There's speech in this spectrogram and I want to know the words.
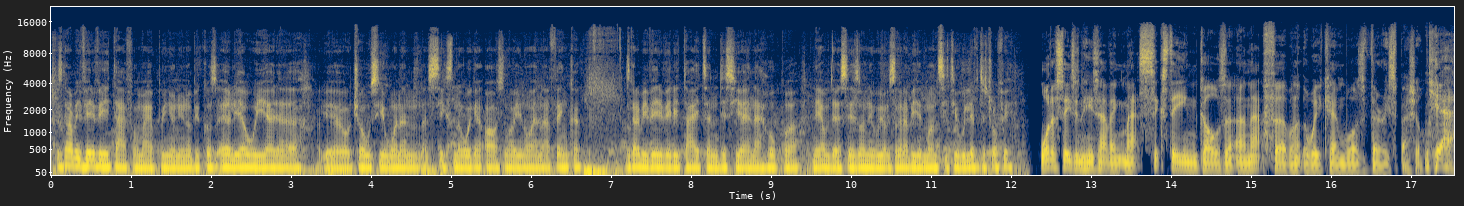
It's gonna be very very tough, in my opinion, you know, because earlier we had uh, know, Chelsea one and six now against Arsenal, you know, and I think. Uh, it's going to be very, very tight, and this year, and I hope uh, the end of the season, it's going to be Man City We lift the trophy. What a season he's having, Matt. 16 goals, and that third one at the weekend was very special. Yeah,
